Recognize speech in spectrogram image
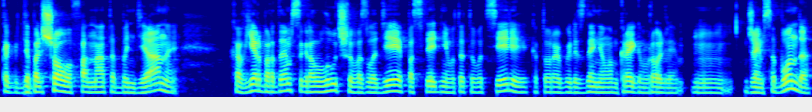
как для большого фаната Бондианы, Хавьер Бардем сыграл лучшего злодея последней вот этой вот серии, которые были с Дэниелом Крейгом в роли м, Джеймса Бонда.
